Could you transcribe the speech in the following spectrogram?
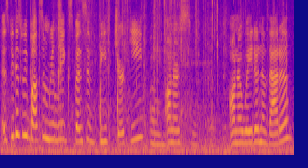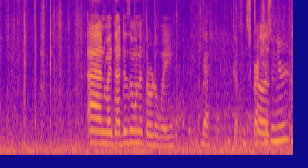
It's because we bought some really expensive beef jerky Oh. on our on our way to Nevada, and my dad doesn't want to throw it away. Beth, you got some scratches So- in here?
